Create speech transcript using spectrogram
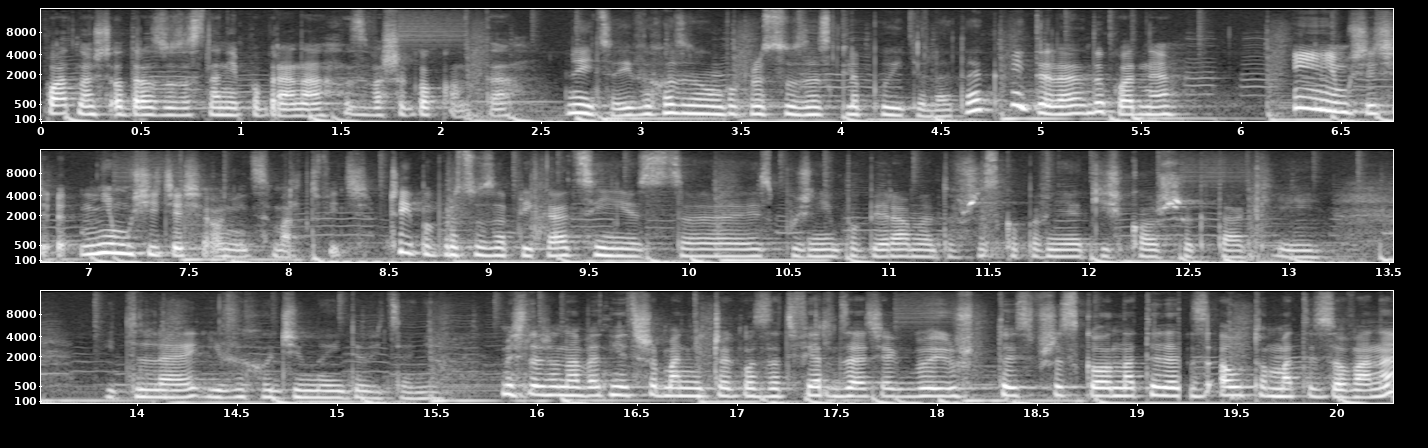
płatność od razu zostanie pobrana z Waszego konta. No i co? I wychodzą po prostu ze sklepu i tyle, tak? I tyle, dokładnie. I nie musicie, nie musicie się o nic martwić. Czyli po prostu z aplikacji jest, e, jest później pobieramy to wszystko, pewnie jakiś koszyk, tak i, i tyle i wychodzimy i do widzenia. Myślę, że nawet nie trzeba niczego zatwierdzać, jakby już to jest wszystko na tyle zautomatyzowane,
